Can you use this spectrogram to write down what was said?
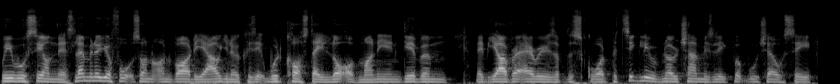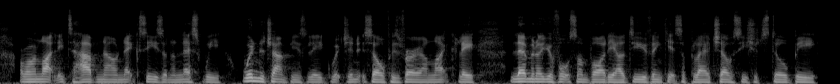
we will see on this. Let me know your thoughts on on Gvardiol, you know, because it would cost a lot of money, and given maybe other areas of the squad, particularly with no Champions League football, Chelsea are unlikely to have now next season unless we win the Champions League, which in itself is very unlikely. Let me know your thoughts on Gvardiol. Do you think it's a player Chelsea should still be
